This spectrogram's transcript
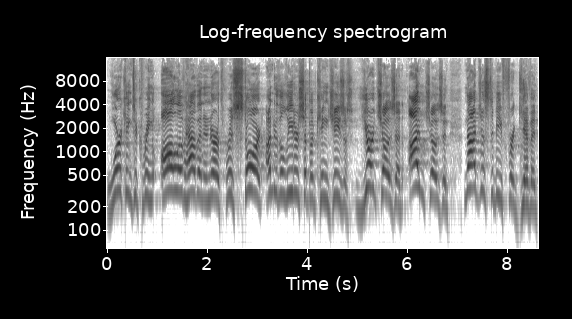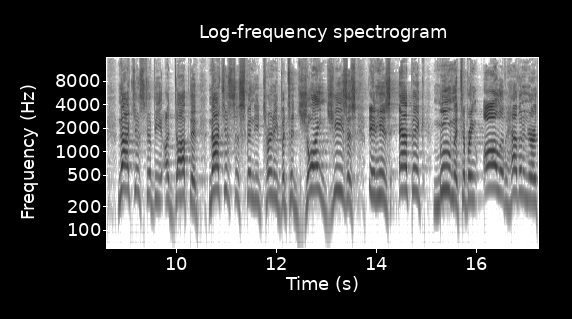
working to bring all of heaven and earth restored under the leadership of King Jesus. You're chosen, I'm chosen, not just to be forgiven, not just to be adopted, not just to spend eternity, but to join Jesus in his epic movement to bring all of heaven and earth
